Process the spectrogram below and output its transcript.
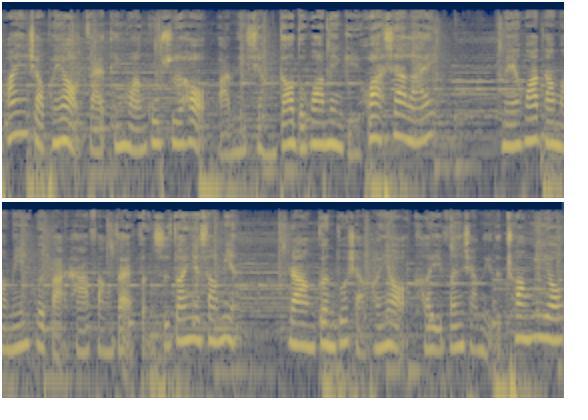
欢迎小朋友在听完故事后，把你想到的画面给画下来。棉花糖妈咪会把它放在粉丝专页上面，让更多小朋友可以分享你的创意哦。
